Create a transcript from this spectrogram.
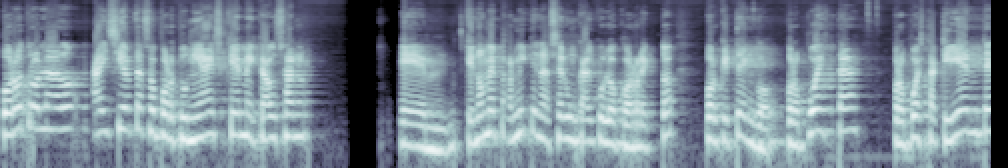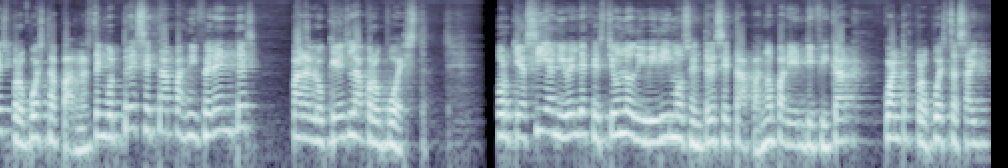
Por otro lado, hay ciertas oportunidades que me causan, em, que no me permiten hacer un cálculo correcto, porque tengo propuesta, propuesta clientes, propuesta partners. Tengo tres etapas diferentes para lo que es la propuesta. Porque así a nivel de gestión lo dividimos en tres etapas, ¿no? Para identificar cuántas propuestas hay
